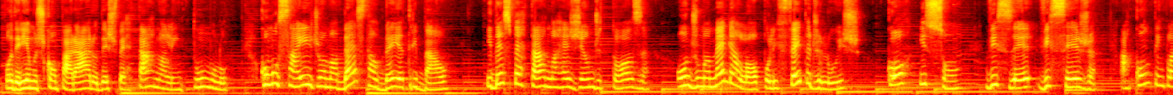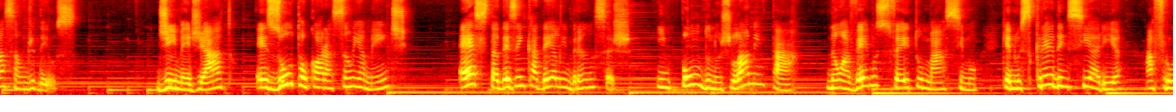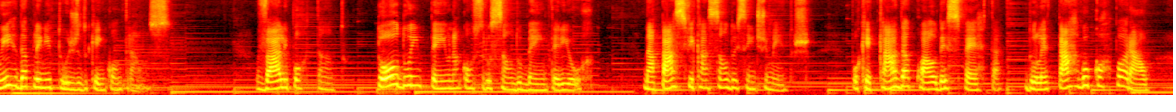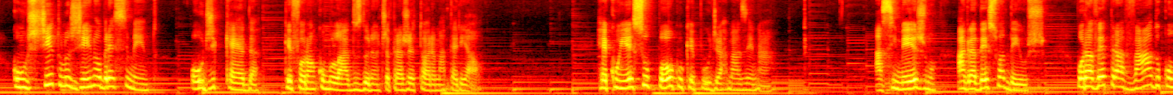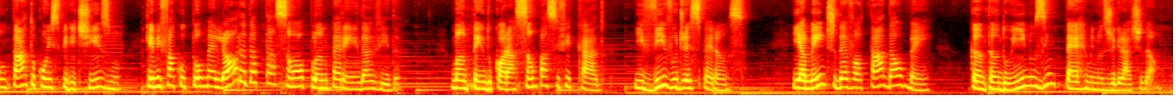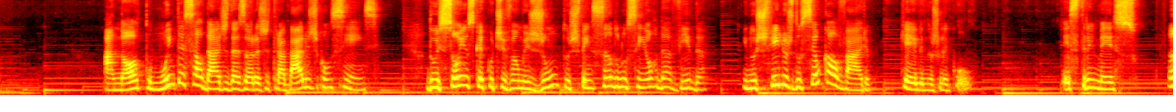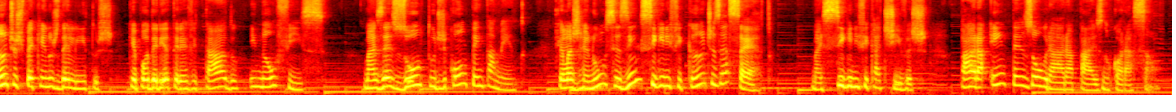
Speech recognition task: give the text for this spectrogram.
Poderíamos comparar o despertar no além-túmulo como sair de uma modesta aldeia tribal e despertar numa região ditosa onde uma megalópole feita de luz, cor e som viceja a contemplação de Deus. De imediato, exulta o coração e a mente. Esta desencadeia lembranças, impondo-nos lamentar não havermos feito o máximo que nos credenciaria a fruir da plenitude do que encontramos. Vale, portanto, todo o empenho na construção do bem interior, na pacificação dos sentimentos, porque cada qual desperta do letargo corporal com os títulos de enobrecimento ou de queda que foram acumulados durante a trajetória material. Reconheço o pouco que pude armazenar. Assim mesmo, agradeço a Deus por haver travado contato com o Espiritismo que me facultou melhor adaptação ao plano perene da vida, mantendo o coração pacificado e vivo de esperança, e a mente devotada ao bem, cantando hinos intérminos de gratidão. Anoto muitas saudades das horas de trabalho e de consciência, dos sonhos que cultivamos juntos pensando no Senhor da vida e nos filhos do seu Calvário que ele nos legou. Estremeço ante os pequenos delitos que poderia ter evitado e não fiz, mas exulto de contentamento pelas renúncias insignificantes, é certo, mas significativas para entesourar a paz no coração.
